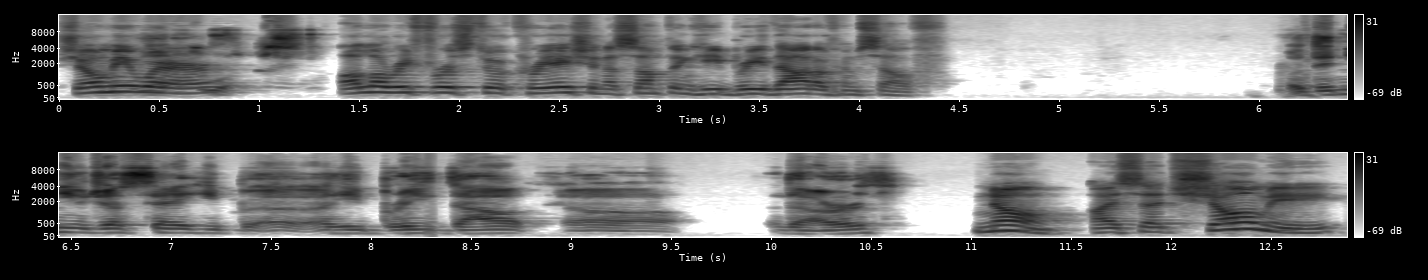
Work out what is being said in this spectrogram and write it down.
Show me where Allah refers to a creation as something he breathed out of himself. Well, didn't you just say he uh, he breathed out uh, the earth? No, I said, show me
